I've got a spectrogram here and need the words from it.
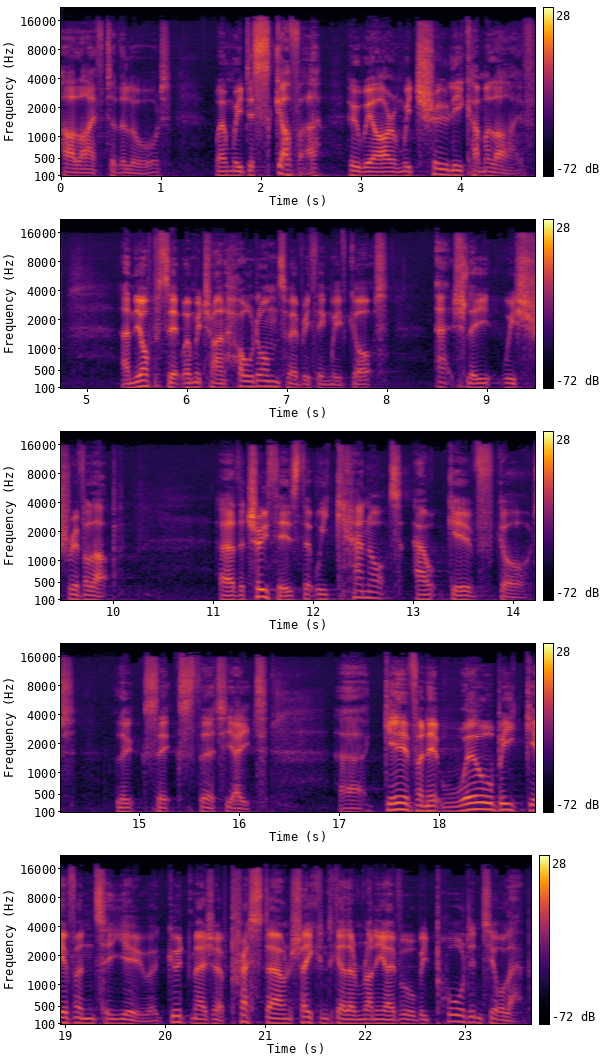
our life to the Lord when we discover who we are and we truly come alive. And the opposite, when we try and hold on to everything we've got, actually we shrivel up uh, the truth is that we cannot outgive God. Luke 6 38. Uh, give and it will be given to you. A good measure, pressed down, shaken together, and running over, will be poured into your lap.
